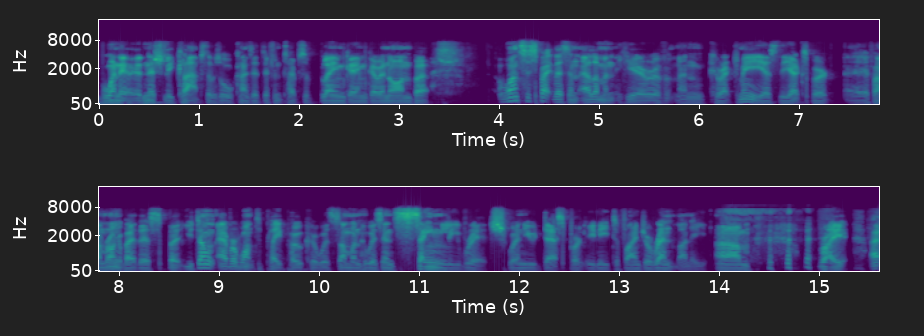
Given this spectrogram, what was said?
when it initially collapsed, there was all kinds of different types of blame game going on, but one suspect there's an element here of, and correct me as the expert if I'm wrong about this, but you don't ever want to play poker with someone who is insanely rich when you desperately need to find your rent money. Um, right? Uh,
